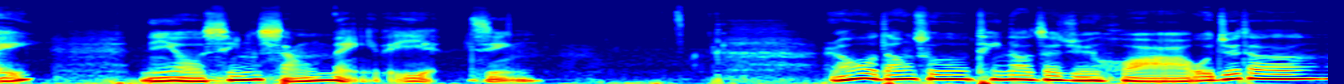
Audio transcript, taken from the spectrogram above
诶，你有欣赏美的眼睛。”然后我当初听到这句话，我觉得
